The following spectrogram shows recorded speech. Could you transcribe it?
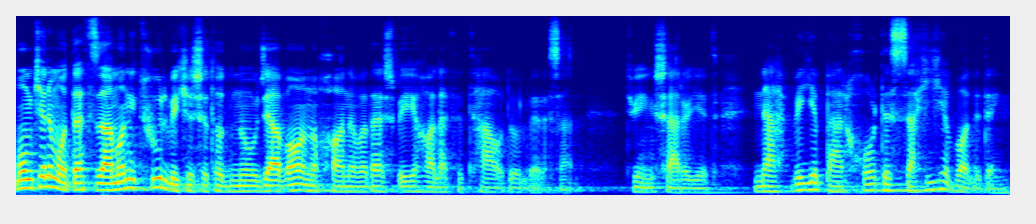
ممکنه مدت زمانی طول بکشه تا نوجوان و خانوادهش به یه حالت تعادل برسن توی این شرایط. نحوه برخورد صحیح والدین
